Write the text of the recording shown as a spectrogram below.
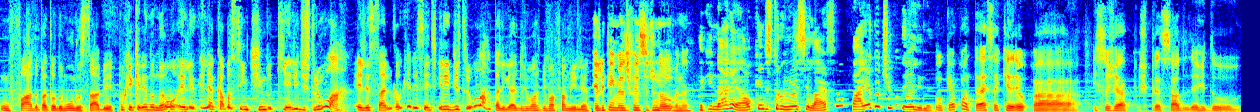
um fardo pra todo mundo, sabe? Porque, querendo ou não, ele, ele acaba sentindo que ele destruiu um lar. Ele sabe que é o que ele sente, que ele destruiu um lar, tá ligado? De uma, de uma família. Ele tem medo de fazer isso de novo, né? É que, na real, quem destruiu esse lar foi o pai adotivo dele, né? O que acontece é que eu- a- isso já é expressado desde o,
